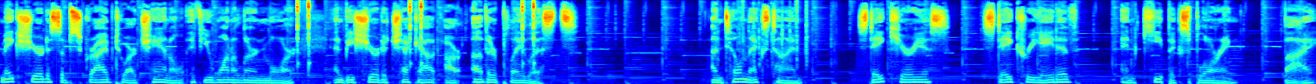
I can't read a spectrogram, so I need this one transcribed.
make sure to subscribe to our channel if you want to learn more, and be sure to check out our other playlists. Until next time, stay curious, stay creative, and keep exploring. Bye.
